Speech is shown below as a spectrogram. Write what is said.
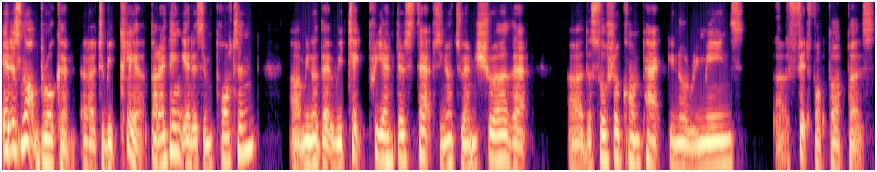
It is not broken, uh, to be clear, but I think it is important, um, you know, that we take preemptive steps, you know, to ensure that uh, the social compact, you know, remains uh, fit for purpose.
